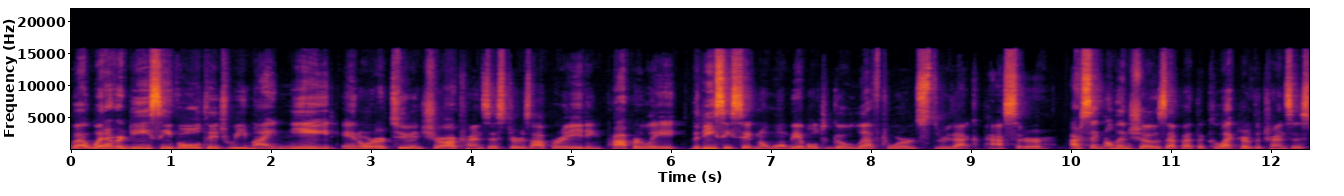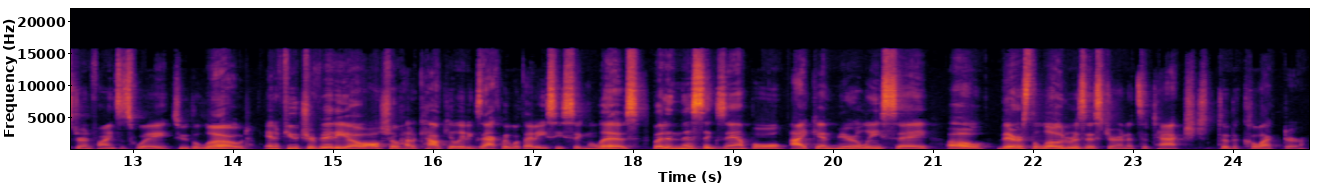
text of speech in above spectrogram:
But whatever DC voltage we might need in order to ensure our transistor is operating properly, the DC signal won't be able to go leftwards through that capacitor. Our signal then shows up at the collector of the transistor and finds its way to the load. In a future video, I'll show how to calculate exactly what that AC signal is. But in this example, I can merely say, oh, there's the load resistor and it's attached to the collector.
